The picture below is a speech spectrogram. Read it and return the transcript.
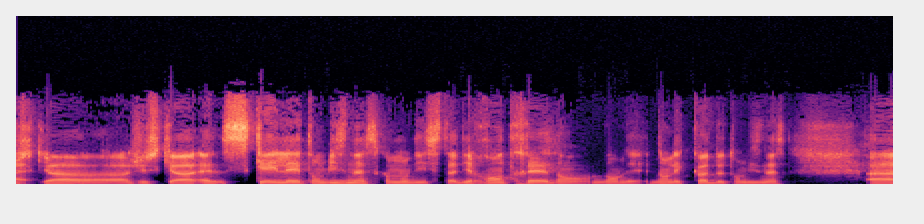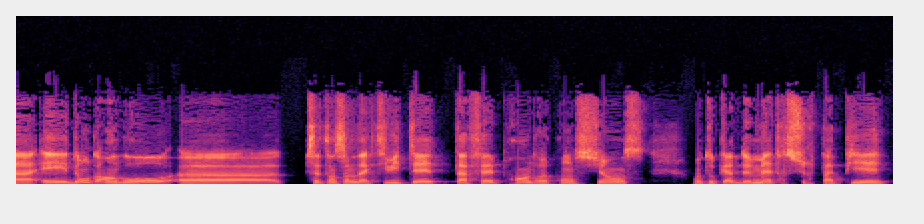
jusqu'à euh, jusqu'à euh, scaler ton business, comme on dit, c'est-à-dire rentrer dans, dans, les, dans, les, codes de ton business. Euh, et donc, en gros, cet ensemble d'activités t'a fait prendre conscience, en tout cas, de mettre sur papier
